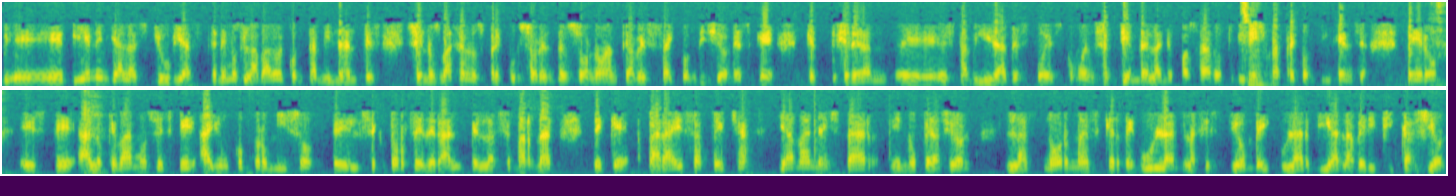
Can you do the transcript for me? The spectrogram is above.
eh, vienen ya las lluvias, tenemos lavado de contaminantes, se nos bajan los precursores de ozono, aunque a veces hay condiciones que, que generan eh, estabilidad después, como en septiembre del año pasado tuvimos Sí. una precontingencia. Pero este, a lo que vamos es que hay un compromiso del sector federal, de la Semarnat, de que para esa fecha ya van a estar en operación las normas que regulan la gestión vehicular vía la verificación.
